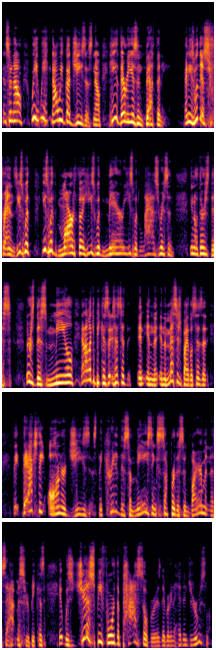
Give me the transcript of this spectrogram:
And so now we, we now we've got Jesus. Now he there he is in Bethany. And he's with his friends. He's with he's with Martha, he's with Mary, he's with Lazarus. And you know, there's this, there's this meal. And I like it because it says in, in the in the message Bible, says that they, they actually honored Jesus. They created this amazing supper, this environment, this atmosphere, because it was just before the Passover as they were going to head into Jerusalem.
